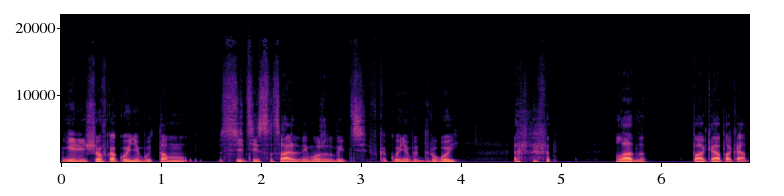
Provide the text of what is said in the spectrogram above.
или еще в какой-нибудь там сети социальной, может быть, в какой-нибудь другой. Ладно, пока-пока.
